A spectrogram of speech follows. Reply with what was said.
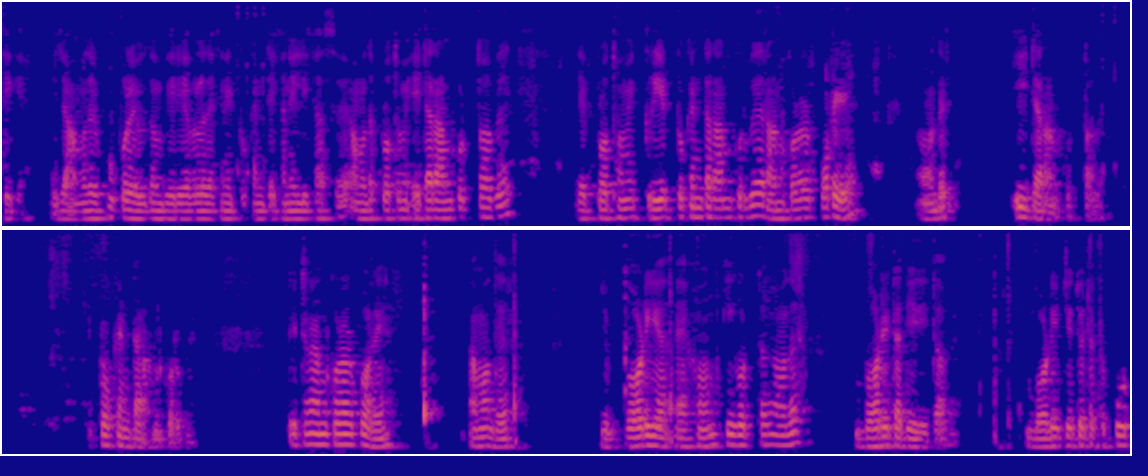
থেকে। এই যে আমাদের উপরে একদম ভেরিয়েবলে দেখেন এই টোকেনটা এখানে লেখা আছে। আমাদের প্রথমে এটা রান করতে হবে। প্রথমে ক্রিয়েট টোকেনটা রান করবে। রান করার পরে আমাদের এইটা রান করতে হবে। টোকেনটা রান করবে। এটা রান করার পরে আমাদের যে বডি এখন কি করতে হবে? আমাদের বডিটা দিয়ে দিতে হবে। বডি যেহেতু এটা একটা put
